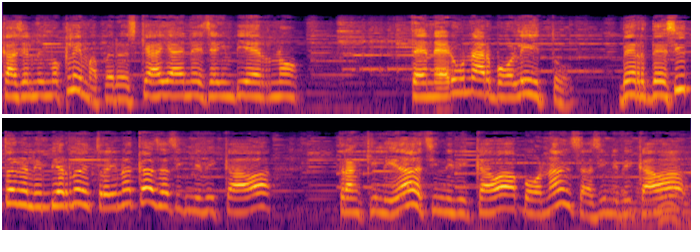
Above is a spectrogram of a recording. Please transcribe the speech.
casi el mismo clima, pero es que allá en ese invierno tener un arbolito verdecito en el invierno dentro de una casa significaba tranquilidad, significaba bonanza, significaba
